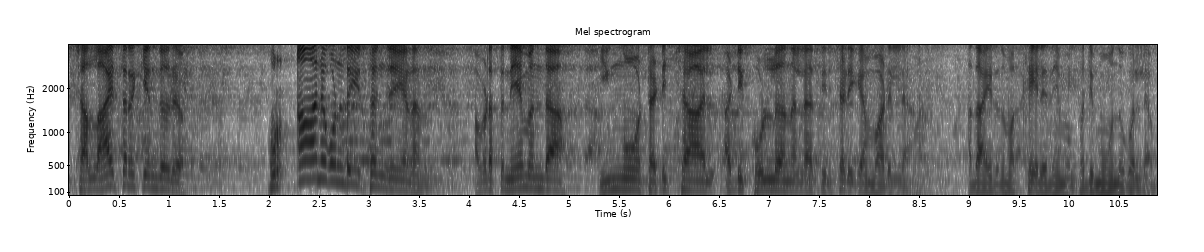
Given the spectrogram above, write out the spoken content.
പക്ഷെ അല്ല ആയത്തിറക്കി എന്തോ ഖുർആൻ കൊണ്ട് യുദ്ധം ചെയ്യണം. അവിടുത്തെ നിയമം എന്താ? ഇങ്ങോട്ടടിച്ചാൽ അടി കൊള്ളുക എന്നല്ല തിരിച്ചടിക്കാൻ പാടില്ല. അതായിരുന്നു മക്കയിലെ നിയമം. പതിമൂന്ന് കൊല്ലം.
